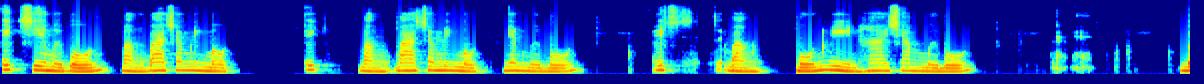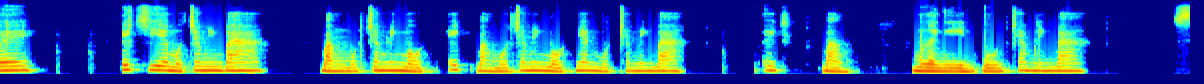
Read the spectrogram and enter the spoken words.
x chia 14 bằng 301 x bằng 301 nhân 14 x sẽ bằng 4214 B, x chia 103 bằng 101 x bằng 101 nhân 103 x bằng 10.403 C,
